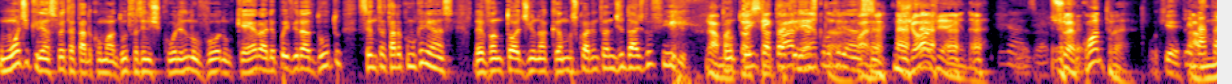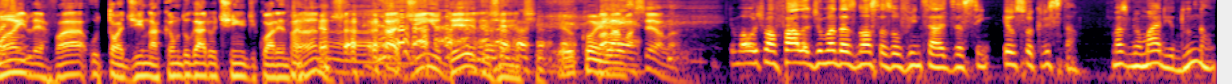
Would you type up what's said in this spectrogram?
Um monte de criança foi tratada como adulto, fazendo escolhas, não vou, não quero, aí depois vira adulto, sendo tratado como criança, levando todinho na cama aos 40 anos de idade do filho. Ah, então tem que tratar a criança 40, como criança. jovem ainda. O senhor é contra? O quê? Levar a mãe todinho? levar o todinho na cama do garotinho de 40 anos. Tadinho dele, gente. Eu Vai conheço. lá, Marcela. E uma última fala de uma das nossas ouvintes, ela diz assim: Eu sou cristã, mas meu marido não.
